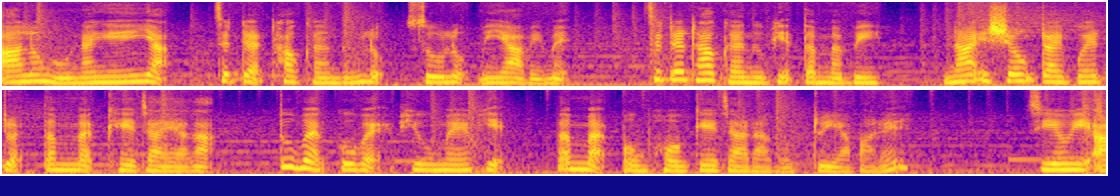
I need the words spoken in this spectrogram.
အားလုံးကိုနိုင်ငံရေးရစစ်တပ်ထောက်ခံသူလို့ဆိုလို့မရပါပဲ။စစ်တပ်ထောက်ခံသူဖြစ်သတ်မှတ်ပြီးနိုင်ရှုံးတိုက်ပွဲအတွက်သတ်မှတ်ခဲ့ကြရာကသူ့ဘက်ကိုယ့်ဘက်အဖြူမဲဖြစ်သတ်မှတ်ပုံဖော်ခဲ့ကြတာကိုတွေ့ရပါတယ်။ စီယုံရီအ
